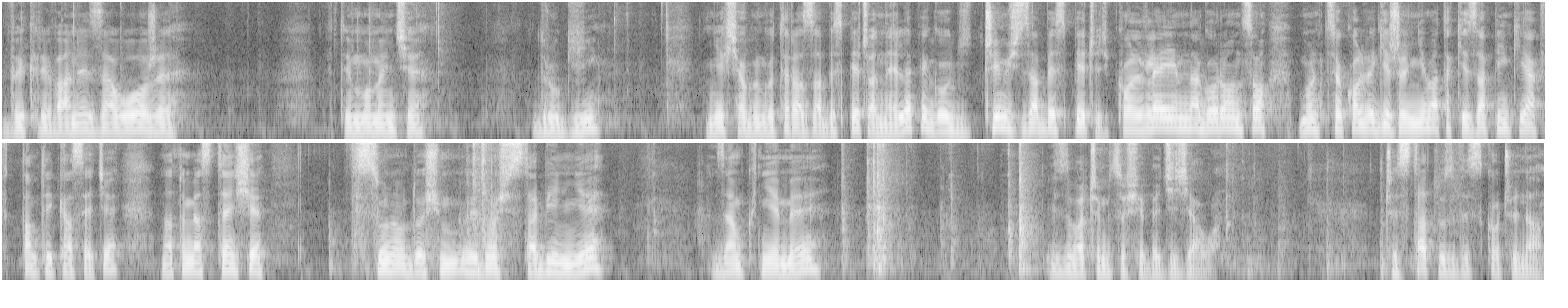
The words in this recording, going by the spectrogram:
wykrywany. Założę w tym momencie drugi. Nie chciałbym go teraz zabezpieczać. Najlepiej go czymś zabezpieczyć. Klejem na gorąco, bądź cokolwiek, jeżeli nie ma takiej zapinki jak w tamtej kasecie. Natomiast ten się wsunął dość, dość stabilnie. Zamkniemy i zobaczymy, co się będzie działo. Czy status wyskoczy na,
